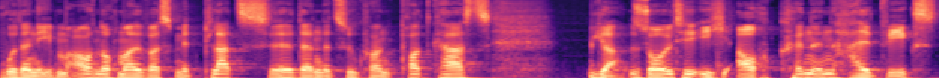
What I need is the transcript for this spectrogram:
wo dann eben auch nochmal was mit Platz äh, dann dazu kommt, Podcasts ja, sollte ich auch können, halbwegs,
